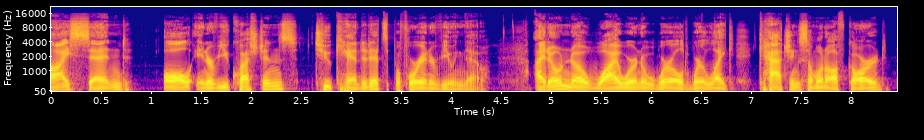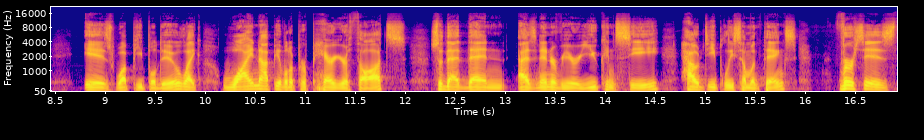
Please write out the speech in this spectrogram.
I send all interview questions to candidates before interviewing now. I don't know why we're in a world where like catching someone off guard is what people do. Like, why not be able to prepare your thoughts so that then as an interviewer, you can see how deeply someone thinks versus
